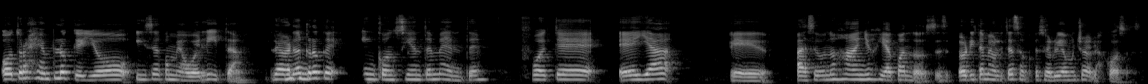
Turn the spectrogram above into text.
Otro ejemplo que yo hice con mi abuelita, la verdad creo que inconscientemente fue que ella eh, hace unos años, ya cuando, ahorita mi abuelita se, olvida mucho de las cosas,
